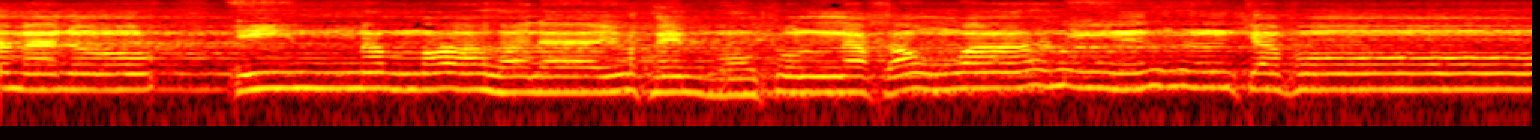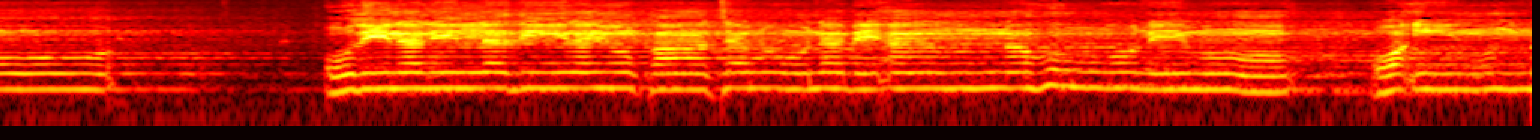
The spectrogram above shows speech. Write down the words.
آمنوا. إن الله لا يحب كل خوان كفور أذن للذين يقاتلون بأنهم ظلموا وإن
